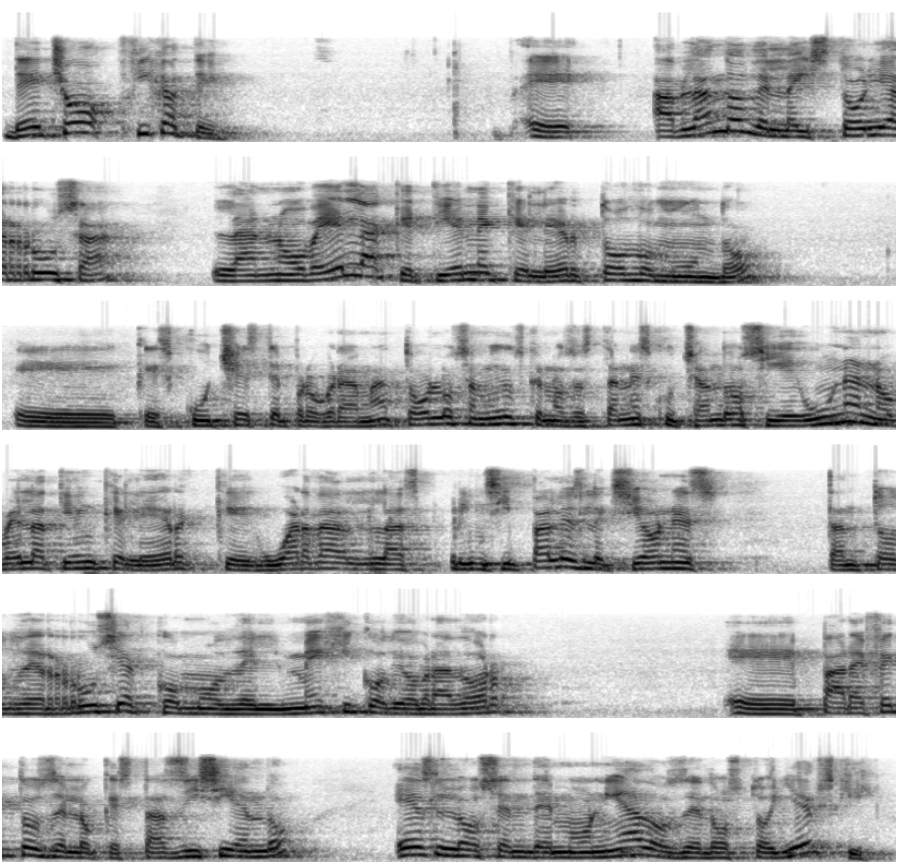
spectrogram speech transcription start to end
De hecho, fíjate, hablando de la historia rusa, la novela que tiene que leer todo mundo, eh, que escuche este programa, todos los amigos que nos están escuchando, si una novela tienen que leer que guarda las principales lecciones tanto de Rusia como del México de Obrador, eh, para efectos de lo que estás diciendo, es Los endemoniados de Dostoyevsky.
